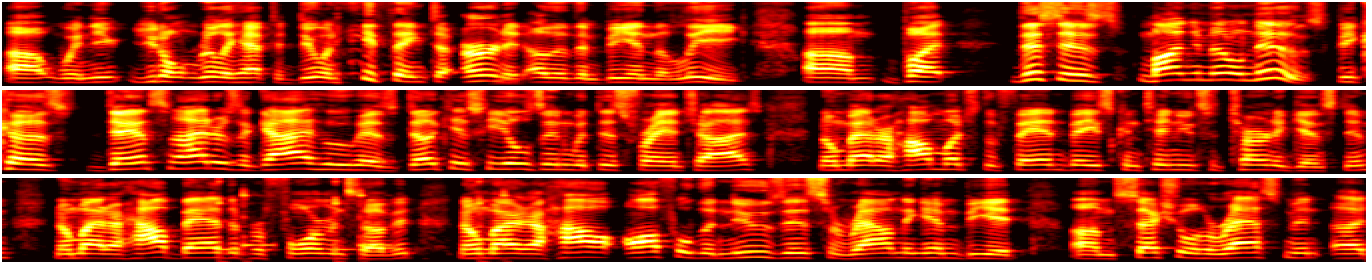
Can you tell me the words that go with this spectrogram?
uh, when you, you don't really have to do anything to earn it other than be in the league. Um, but this is monumental news because Dan Snyder's a guy who has dug his heels in with this franchise. No matter how much the fan base continues to turn against him, no matter how bad the performance of it, no matter how awful the news is surrounding him, be it um, sexual harassment uh,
